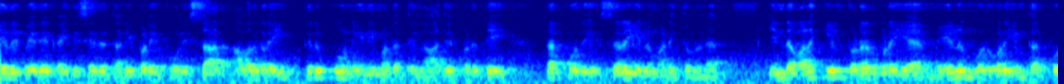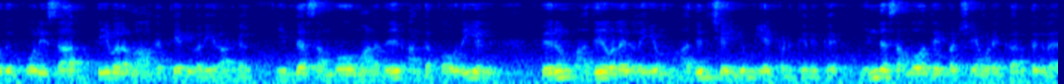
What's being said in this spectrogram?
ஏழு பேரை கைது செய்த தனிப்படை போலீசார் அவர்களை திருப்பூர் நீதிமன்றத்தில் ஆஜர்படுத்தி தற்போது சிறையிலும் அடைத்துள்ளனர். இந்த வழக்கில் தொடர்புடைய மேலும் ஒருவரையும் தற்போது போலீசார் தீவிரமாக தேடி வருகிறார்கள். இந்த சம்பவமானது அந்த பகுதியில் பெரும் அதிர்வலைகளையும் அதிர்ச்சியையும் ஏற்படுத்தியிருக்கு. இந்த சம்பவத்தை பற்றிய உங்களுடைய கருத்துக்களை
